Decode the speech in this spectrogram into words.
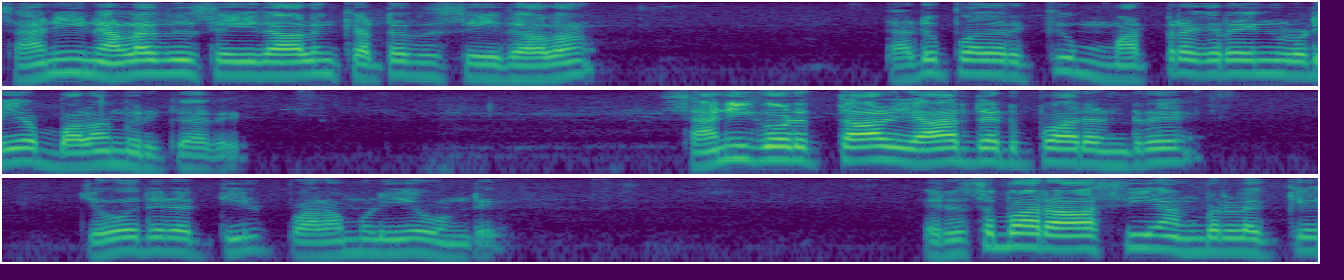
சனி நல்லது செய்தாலும் கெட்டது செய்தாலும் தடுப்பதற்கு மற்ற கிரகங்களுடைய பலம் இருக்காது. சனி கொடுத்தால் யார் தடுப்பார் என்று ஜோதிடத்தில் பழமொழியே உண்டு. ரிஷப ராசி அன்பர்களுக்கு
